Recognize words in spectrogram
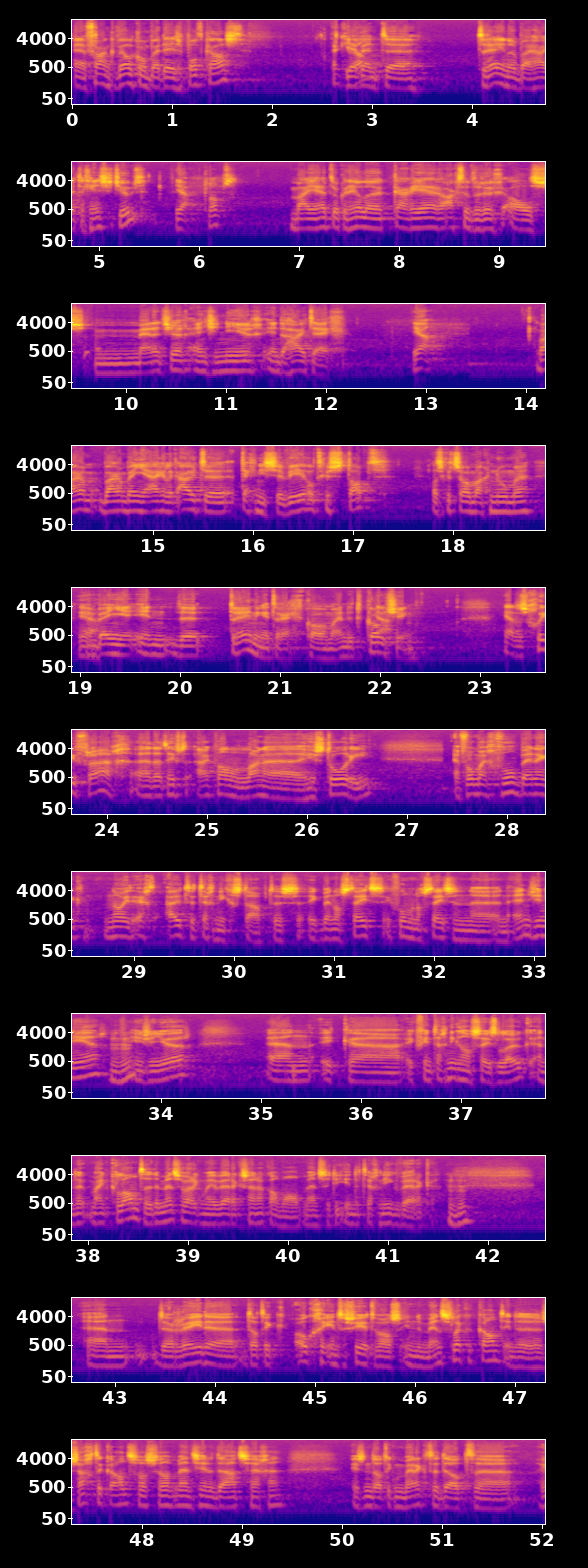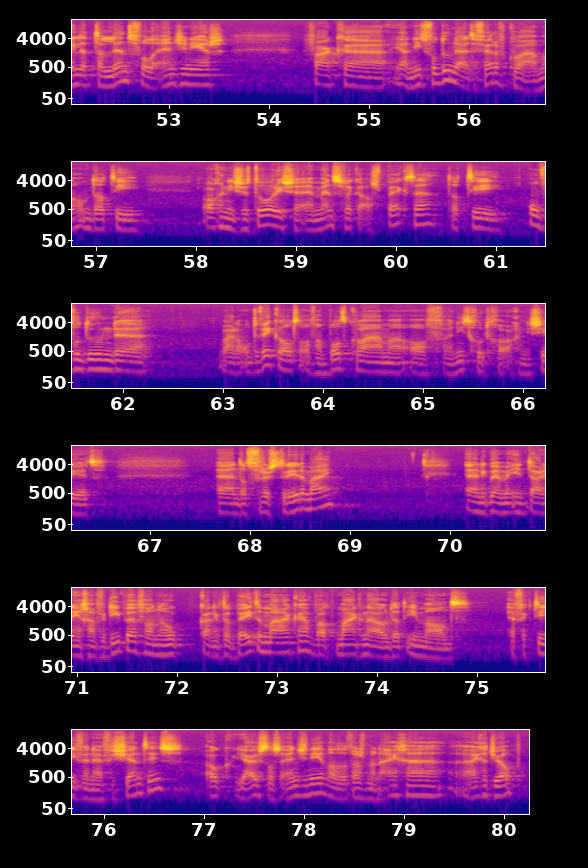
Uh, Frank, welkom bij deze podcast. Dankjewel. Jij bent uh, trainer bij Hightech Institute. Ja, klopt. Maar je hebt ook een hele carrière achter de rug als manager, engineer in de high-tech. Ja. Waarom, waarom ben je eigenlijk uit de technische wereld gestapt, als ik het zo mag noemen, Ja. en ben je in de trainingen terechtgekomen en de coaching? Ja, dat is een goede vraag. Eh, dat heeft eigenlijk wel een lange historie. En voor mijn gevoel ben ik nooit echt uit de techniek gestapt. Dus ik, ben nog steeds, ik voel me nog steeds een, eh, een engineer, Mhm. een ingenieur. En ik, eh, ik vind techniek nog steeds leuk. En de- mijn klanten, de mensen waar ik mee werk, zijn ook allemaal mensen die in de techniek werken. Mhm. En de reden dat ik ook geïnteresseerd was in de menselijke kant, in de zachte kant, zoals veel mensen inderdaad zeggen, is omdat ik merkte dat eh, hele talentvolle engineers vaak eh, ja, niet voldoende uit de verf kwamen, omdat die organisatorische en menselijke aspecten, dat die onvoldoende waren ontwikkeld of aan bod kwamen of eh, niet goed georganiseerd. En dat frustreerde mij. En ik ben me in- daarin gaan verdiepen van hoe kan ik dat beter maken? Wat maakt nou dat iemand effectief en efficiënt is? Ook juist als engineer, want dat was mijn eigen, eigen job.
